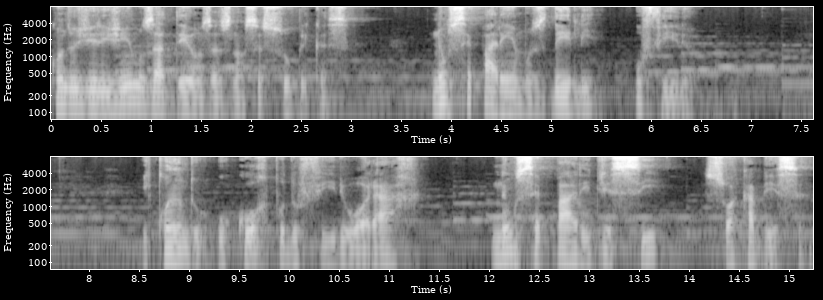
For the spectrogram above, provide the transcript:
quando dirigimos a Deus as nossas súplicas, não separemos dele o Filho. E quando o corpo do Filho orar, não separe de si sua cabeça.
